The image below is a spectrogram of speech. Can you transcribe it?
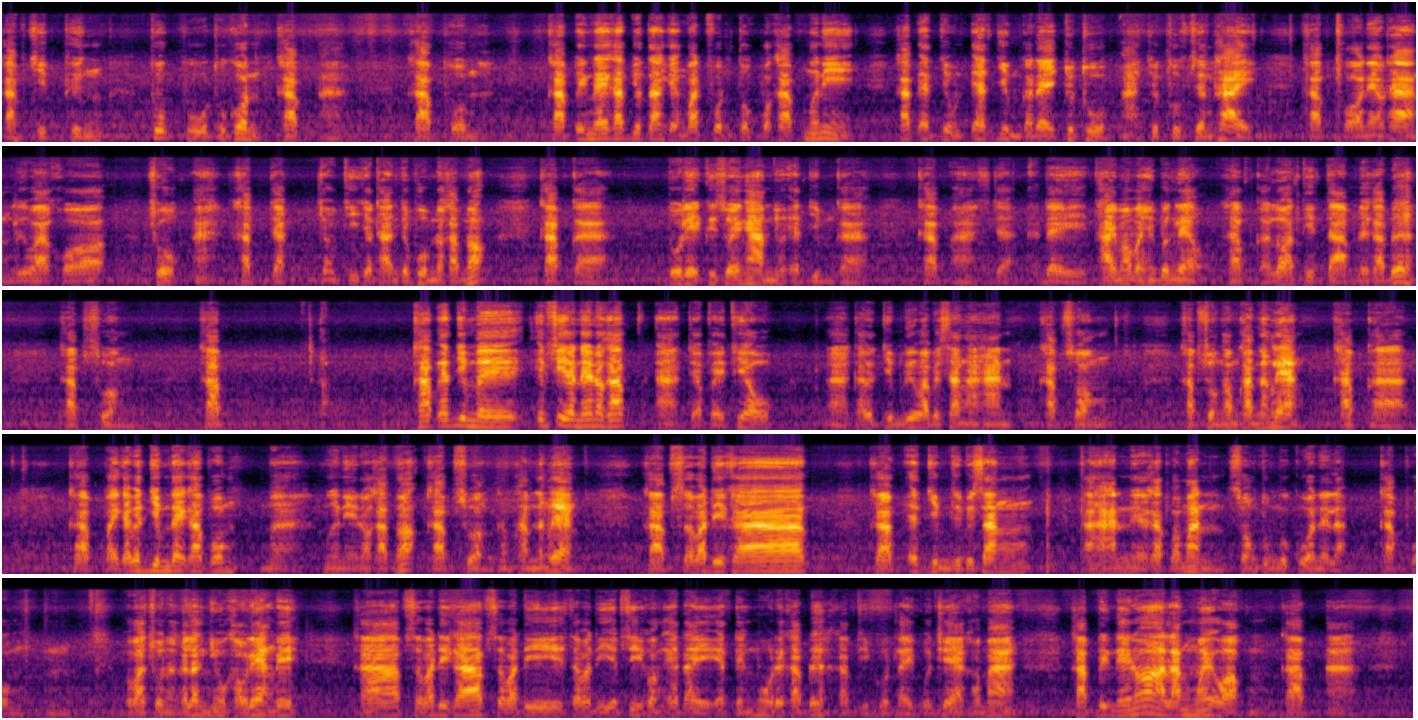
ครับคิดถึงทุกผู้ทุกคนครับอ่าครับผมครับเป็นไงครับอยู่ต่างจังหวัดฝนตกบ่ครับเมื่อนี้ครับแอดยิมแอดยิมก็ได้จุดถูกอ่าจุดถูกเชียงไทยครับขอแนวทางหรือว่าขอโชคอะครับจากเจ้าที่เจ้าทานเจ้าพุ่มนะครับเนาะครับกับตัวเลขที่สวยงามอยู่แอดยิมกับครับอ่าจะได้ทายมาไว้ให้เบิ่งแล้วครับก็รอดติดตามเลยครับเด้อ ครับช่วงครับ ครับแอดยิมเลยเอฟซีท่านไหนนะครับอ่าจะไปเที่ยวอ่ากับแอดยิมหรือว่าไปสร้างอาหารครับช่วงครับช่วงคำคำๆแรงครับกับครับไปกับแอดยิมได้ครับผมมื่อเมื่อนี้เนาะครับเนาะครับช่วงคำคำๆแรงครับ สวัสดีครับครับแอดยิมจะไปสั่งอาหารเนี่ยครับประมาณสองถุงกว่าๆนี่แหละครับผมเพราะว่าช่วงนั้นกำลังหิวเขาแรงดิ ครับ สวัสดีครับ สวัสดี สวัสดีเอฟซีของแอดไอแอดแตงโมด้วยครับเด้อครับที่กดไลค์กดแชร์เข้ามาครับเป็นไงเนาะหลังหวยออกครับอ่า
